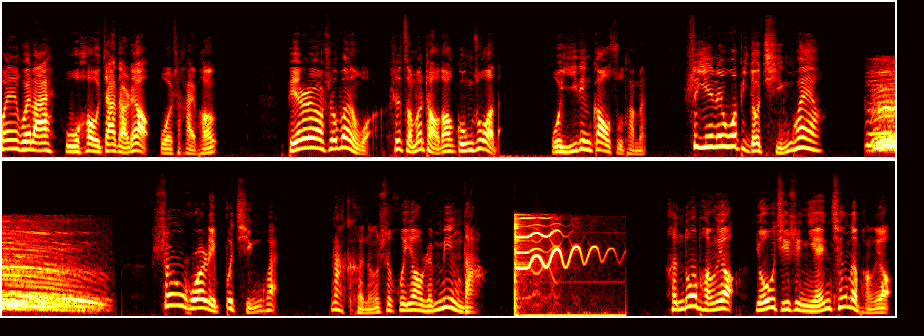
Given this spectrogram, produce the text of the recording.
欢迎回来，午后加点料，我是海鹏。别人要是问我是怎么找到工作的，我一定告诉他们，是因为我比较勤快呀。生活里不勤快，那可能是会要人命的。很多朋友，尤其是年轻的朋友，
